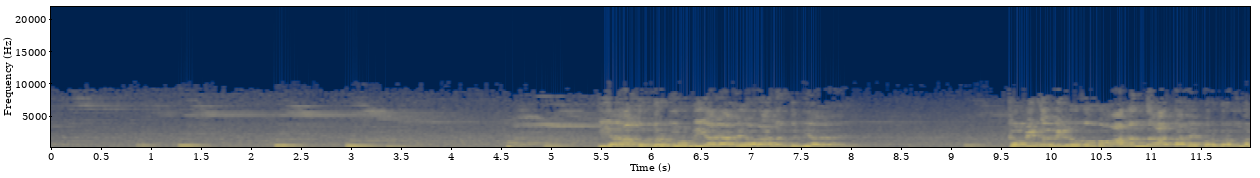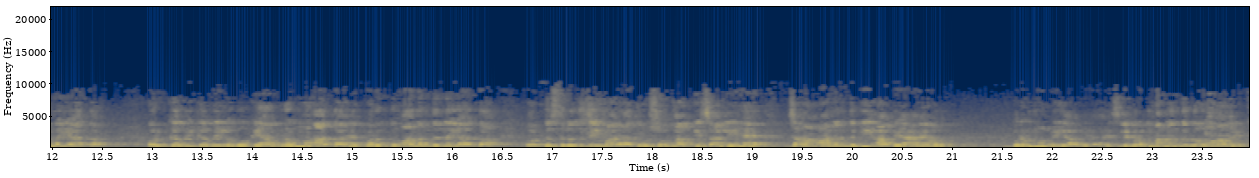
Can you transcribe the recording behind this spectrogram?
यहाँ तो ब्रह्म भी आया है और आनंद भी आया है। कभी कभी लोगों को आनंद आता है पर ब्रह्म नहीं आता। और कभी कभी लोगों के यहाँ ब्रह्म आता है परंतु आनंद नहीं आता। और दशरथ जी महाराज वो सौभाग्यशाली हैं, जहाँ आनंद भी आ गया है और ब्रह्म भी आ गया है। इसलिए ब्रह्मानंद दोनों आ गए।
